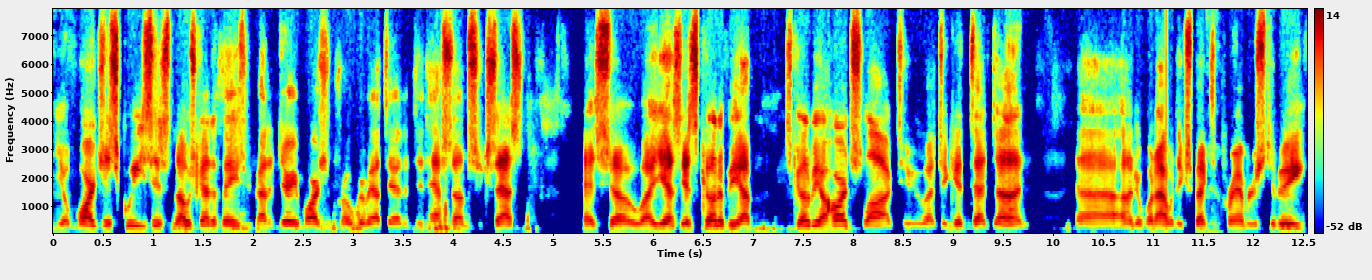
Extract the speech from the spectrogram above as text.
you know, margin squeezes and those kind of things. We've got a dairy margin program out there that did have some success. And so, uh, yes, it's going to be a it's going to be a hard slog to uh, to get that done uh, under what I would expect the parameters to be.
